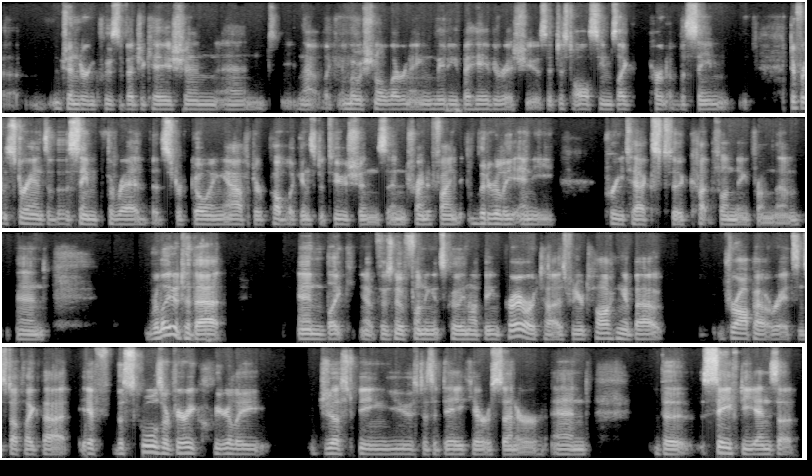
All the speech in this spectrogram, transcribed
uh, gender inclusive education and now like emotional learning leading behavior issues. It just all seems like part of the same different strands of the same thread that's sort of going after public institutions and trying to find literally any pretext to cut funding from them. And related to that and like you know if there's no funding it's clearly not being prioritized. When you're talking about dropout rates and stuff like that if the schools are very clearly just being used as a daycare center and the safety ends up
